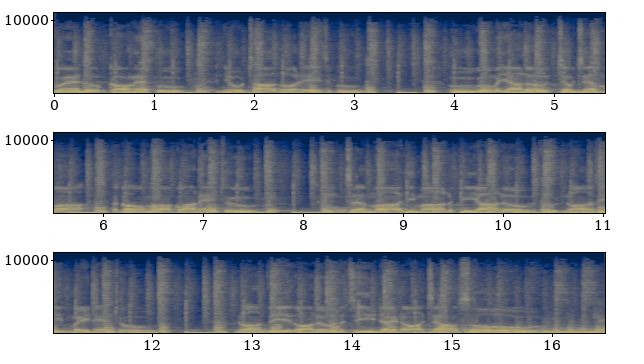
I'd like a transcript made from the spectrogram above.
ကွယ်လို့ကောင်းတဲ့ဖူအညိုထားတော့တဲ့စပူဦးကိုမရလို့ကြုတ်ချက်မှအကောင်မကွာနေသူဇမကြီးမလကီရလို့သူနွားစီမိတ်နေထို့နွားသေးသွားလို့တကြီးတိုင်တော့အကြောင်းဆို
